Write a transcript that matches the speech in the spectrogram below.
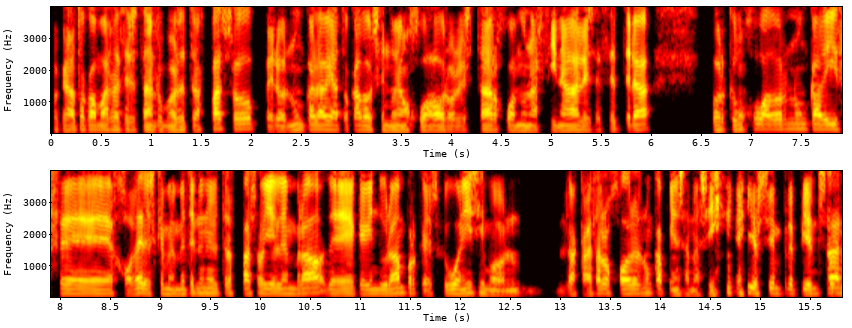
porque le ha tocado más veces estar en rumores de traspaso, pero nunca le había tocado siendo un jugador all-star, jugando unas finales, etcétera porque un jugador nunca dice, joder, es que me meten en el traspaso y el embrado de Kevin Durant porque soy buenísimo. La cabeza de los jugadores nunca piensan así. Ellos siempre piensan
